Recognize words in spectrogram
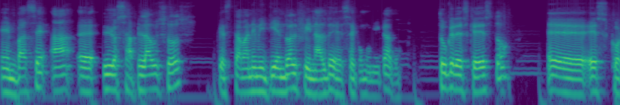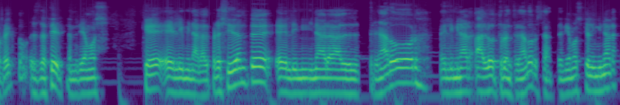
en base a los aplausos que estaban emitiendo al final de ese comunicado. ¿Tú crees que esto es correcto? Es decir, tendríamos que eliminar al presidente, eliminar al entrenador, eliminar al otro entrenador. O sea, tendríamos que eliminar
